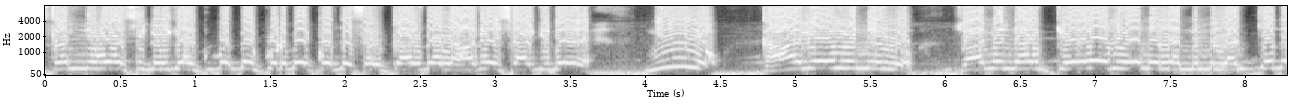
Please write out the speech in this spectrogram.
ಸ್ಲಂ ನಿವಾಸಿಗಳಿಗೆ ಹಕ್ಕುಪತ್ರ ಕೊಡಬೇಕು ಅಂತ ಸರ್ಕಾರದಲ್ಲಿ ಆದೇಶ ಆಗಿದೆ. ನೀವು, ಕಾವೇರಿ ನೀವು ಸ್ವಾಮಿ ನಾವು ಕೇಳೋದು ಏನಿಲ್ಲ, ನಿಮ್ಮ ಲಂಚದ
